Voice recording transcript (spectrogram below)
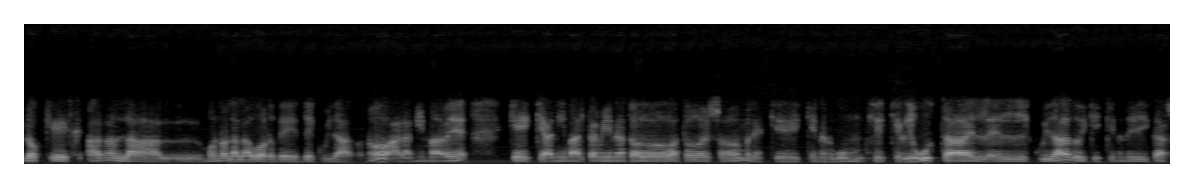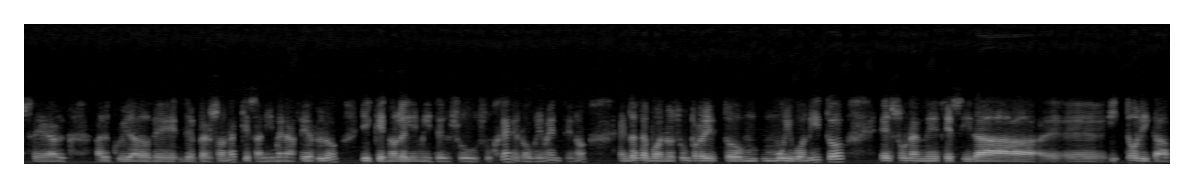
los que hagan la bueno la labor de, de cuidado, ¿no? A la misma vez que, animar también a todos a todos esos hombres que, que en algún que, que le gusta el, cuidado y que quieren dedicarse al, al cuidado de, personas que se animen a hacerlo y que no le limiten su, su género obviamente no entonces bueno es un proyecto muy bonito es una necesidad eh, histórica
